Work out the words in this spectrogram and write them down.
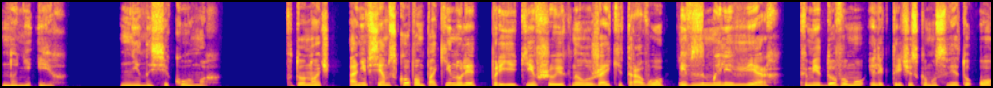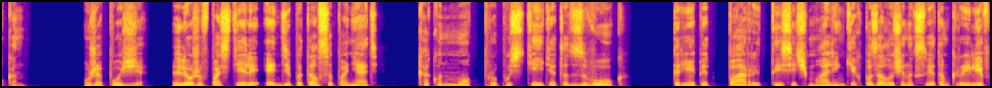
но не их, не насекомых. В ту ночь они всем скопом покинули приютившую их на лужайке траву и взмыли вверх, к медовому электрическому свету окон. Уже позже, лежа в постели, Эдди пытался понять, как он мог пропустить этот звук. Трепет пары тысяч маленьких, позолоченных светом крыльев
